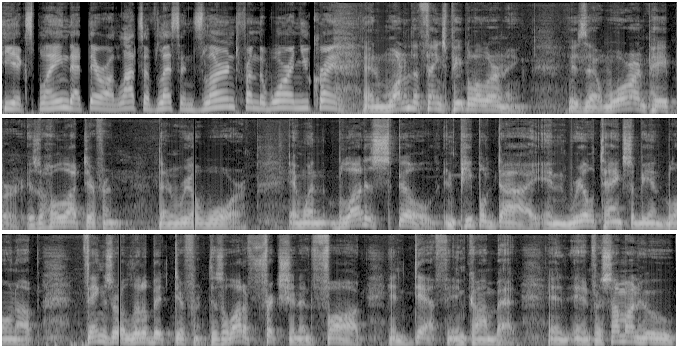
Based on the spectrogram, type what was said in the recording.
He explained that there are lots of lessons learned from the war in Ukraine. And one of the things people are learning is that war on paper is a whole lot different than real war. And when blood is spilled and people die and real tanks are being blown up, things are a little bit different. There's a lot of friction and fog and death in combat. And, and for someone who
